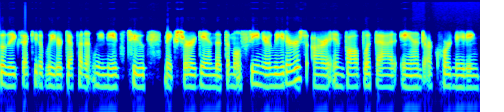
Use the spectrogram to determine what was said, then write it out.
So the executive leader definitely needs to make sure, again, that the most senior leaders are involved with that and are coordinating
